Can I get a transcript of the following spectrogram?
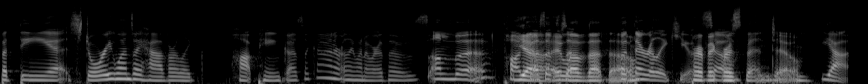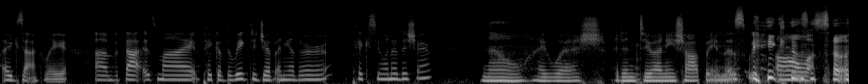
but the story ones I have are like hot pink. I was like, "Ah, I don't really want to wear those on the podcast yeah, episode. I love that though. but they're really cute. perfect so- for spin too. Yeah, exactly. Um, but that is my pick of the week. Did you have any other picks you wanted to share? No, I wish I didn't do any shopping this week. Oh, so,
